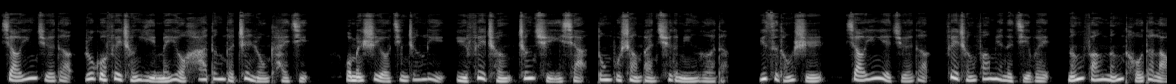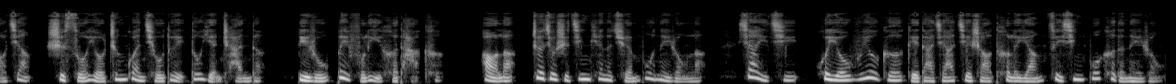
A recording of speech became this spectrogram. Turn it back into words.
小鹰觉得，如果费城以没有哈登的阵容开季，我们是有竞争力与费城争取一下东部上半区的名额的。与此同时，小英也觉得，费城方面的几位能防能投的老将是所有争冠球队都眼馋的，比如贝弗利和塔克。好了，这就是今天的全部内容了。下一期会由 Real 哥给大家介绍特雷杨最新播客的内容。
